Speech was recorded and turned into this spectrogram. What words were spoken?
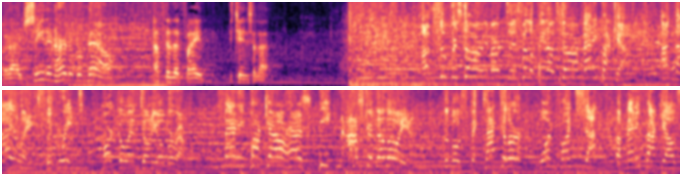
but I've seen and heard of him now. After that fight, it changed a lot. A superstar emerges, Filipino star Manny Pacquiao annihilates the great Marco Antonio Barrera. Manny Pacquiao has beaten Oscar De La Hoya, the most spectacular one-punch shot of Manny Pacquiao's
